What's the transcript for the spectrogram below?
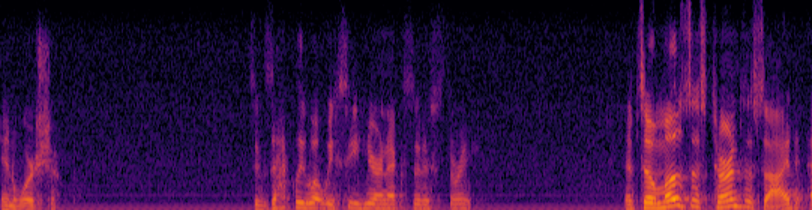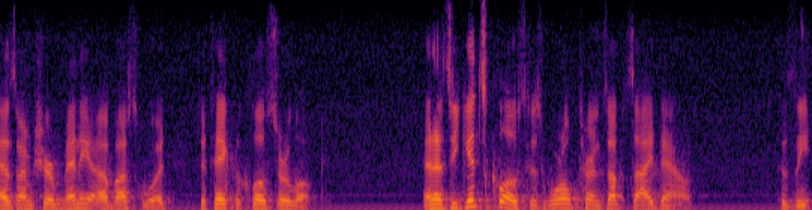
in worship. It's exactly what we see here in Exodus 3. And so Moses turns aside, as I'm sure many of us would, to take a closer look. And as he gets close, his world turns upside down because the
